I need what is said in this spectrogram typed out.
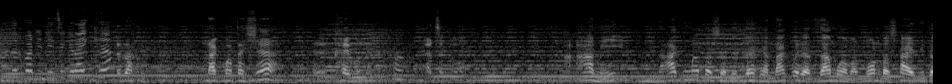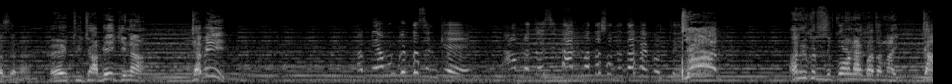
তোদের বাড়ি নিজেকে রাইখা। রাখো। নাগমাতা এসে খাইব না। আচ্ছা আমি নাগমাতার সাথে দেখা না করে যাব আমার মনটা সায় দিতেছে না। এই তুই যাবি কি না? যাবি? আপনি এমন করতেছেন কে? আমরা তো সাথে দেখা করতে! আমি করতেছি কোনো নাই। যা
